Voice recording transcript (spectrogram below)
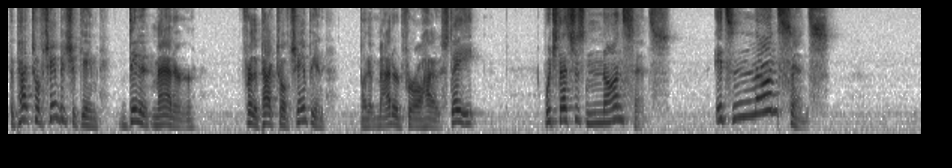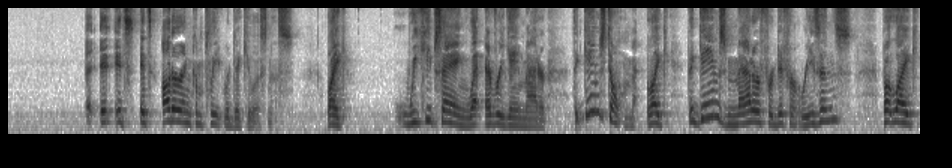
the Pac-12 championship game didn't matter for the Pac-12 champion, but it mattered for Ohio State, which that's just nonsense. It's nonsense it, it's it's utter and complete ridiculousness. Like we keep saying, let every game matter. The games don't ma- like the games matter for different reasons, but like,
